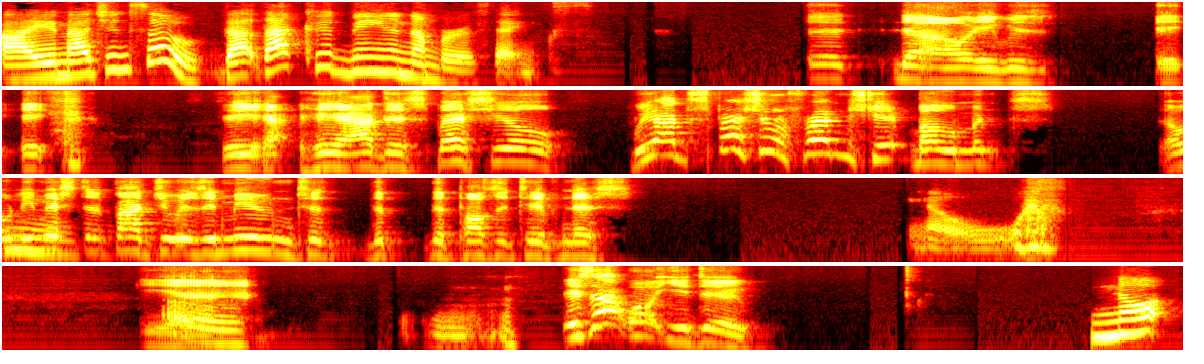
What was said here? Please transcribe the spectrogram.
I imagine so. That that could mean a number of things. Uh, no, he was. It, it, he he had a special. We had special friendship moments. Only Hmm. Mr. Badger was immune to the, the positiveness. No. Yeah. Mm. Is that what you do? Not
